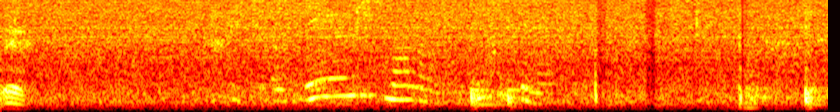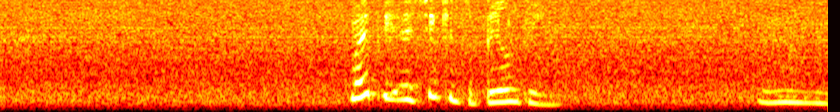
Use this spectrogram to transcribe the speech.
Where? It's a very small one. Might be, I think it's a building. Mm.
